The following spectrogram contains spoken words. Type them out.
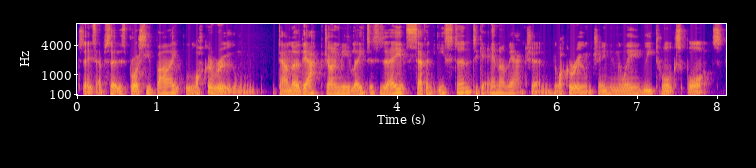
Today's episode is brought to you by Locker Room. Download the app, join me later today at 7 Eastern to get in on the action. Locker Room, changing the way we talk sports.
